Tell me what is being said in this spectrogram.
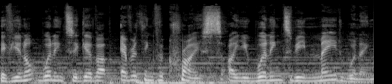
If you're not willing to give up everything for Christ, are you willing to be made willing?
